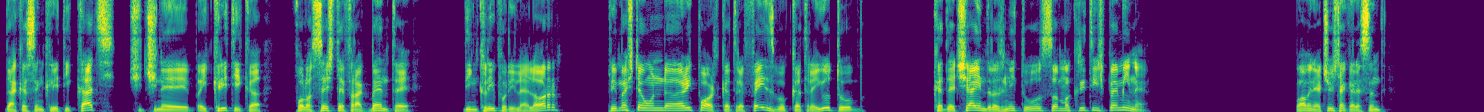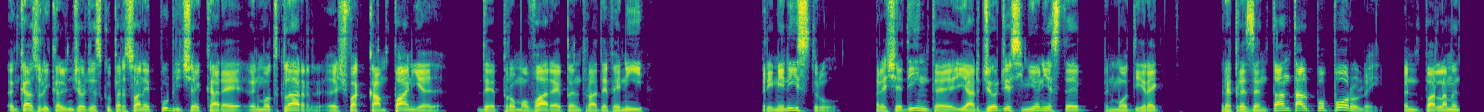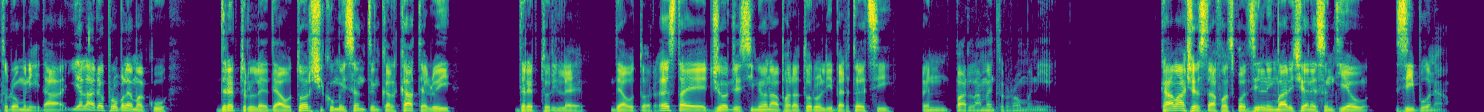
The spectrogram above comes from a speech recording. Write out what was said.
Dacă sunt criticați și cine îi critică folosește fragmente din clipurile lor, primește un uh, report către Facebook, către YouTube, că de ce ai îndrăznit tu să mă critici pe mine. Oamenii aceștia care sunt, în cazul lui Călin Georgescu, persoane publice care în mod clar își fac campanie de promovare pentru a deveni prim-ministru, președinte, iar George Simion este în mod direct reprezentant al poporului în Parlamentul României. Dar el are o problemă cu drepturile de autor și cum îi sunt încălcate lui drepturile de autor. Ăsta e George Simion, apărătorul libertății în Parlamentul României. Cam acesta a fost pot zilnic. Mariciane sunt eu. Zi bună!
